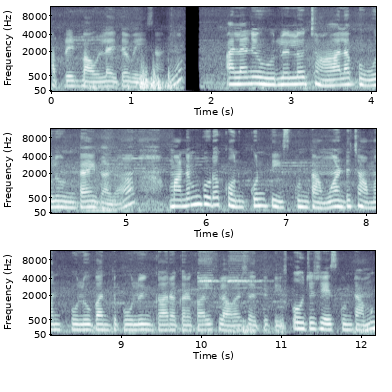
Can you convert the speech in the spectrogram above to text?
సపరేట్ బౌల్లో అయితే వేసాను అలానే ఊర్లలో చాలా పువ్వులు ఉంటాయి కదా. మనం కూడా కొనుక్కొని తీసుకుంటాము. అంటే చామంతి పూలు బంతి పూలు ఇంకా రకరకాల ఫ్లవర్స్ అయితే తీసు పూజ చేసుకుంటాము.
